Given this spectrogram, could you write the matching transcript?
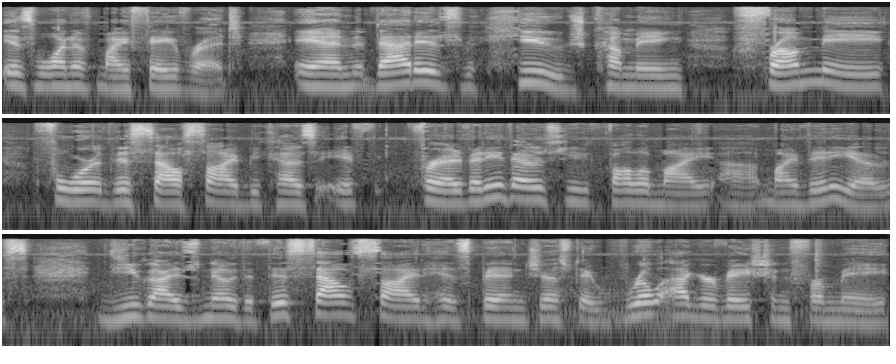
is one of my favorite. And that is huge coming from me for this south side because if for any of those you follow my uh, my videos, you guys know that this south side has been just a real aggravation for me.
